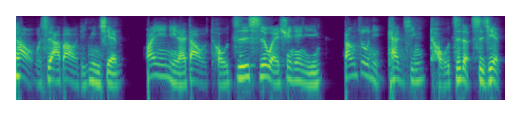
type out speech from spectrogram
好，我是阿豹李敏贤，欢迎你来到投资思维训练营，帮助你看清投资的世界。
